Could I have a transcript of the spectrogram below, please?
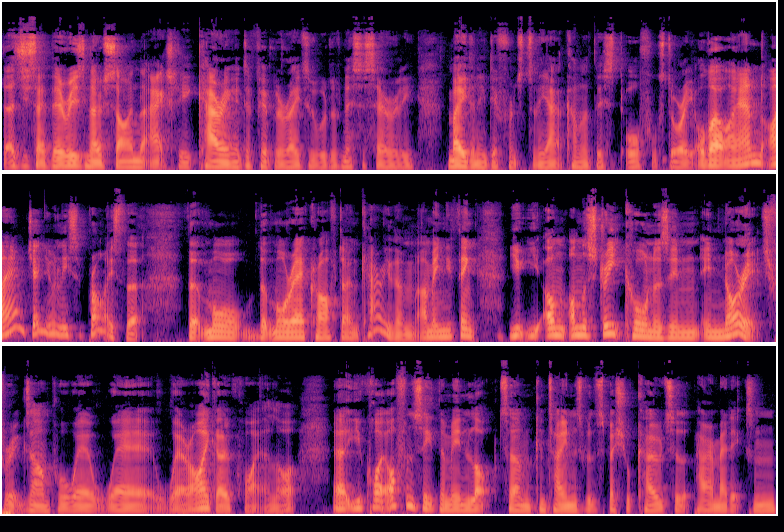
as you say, there is no sign that actually carrying a defibrillator would have necessarily made any difference to the outcome of this awful story. Although I am, I am genuinely surprised that that more that more aircraft don't carry them. I mean, you think you, you on on the street corners in, in Norwich, for example, where where where I go quite a lot, uh, you quite often see them in locked um, containers with a special code, so that paramedics and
